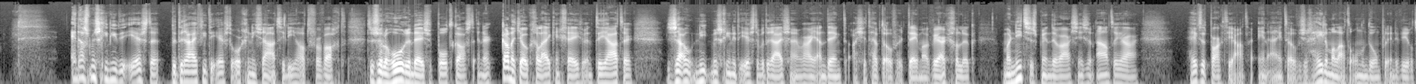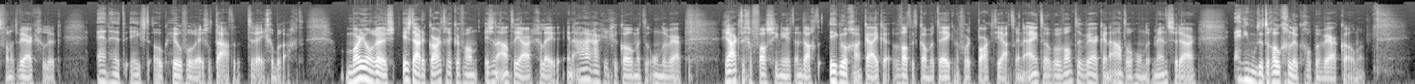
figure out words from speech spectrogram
En dat is misschien niet de eerste bedrijf, niet de eerste organisatie die je had verwacht te zullen horen in deze podcast. En daar kan het je ook gelijk in geven. Een theater zou niet misschien het eerste bedrijf zijn waar je aan denkt als je het hebt over het thema werkgeluk. Maar niets is minder waar. Sinds een aantal jaar heeft het Parktheater in Eindhoven zich helemaal laten onderdompelen in de wereld van het werkgeluk. En het heeft ook heel veel resultaten teweeggebracht. Marion Reus is daar de kartrekker van, is een aantal jaar geleden in aanraking gekomen met het onderwerp, raakte gefascineerd en dacht: ik wil gaan kijken wat dit kan betekenen voor het Parktheater in Eindhoven, want er werken een aantal honderd mensen daar en die moeten toch ook gelukkig op hun werk komen.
